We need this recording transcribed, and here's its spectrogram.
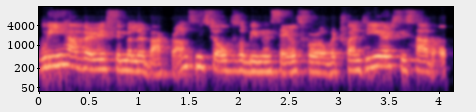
we have very similar backgrounds. He's also been in sales for over 20 years. He's had all,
